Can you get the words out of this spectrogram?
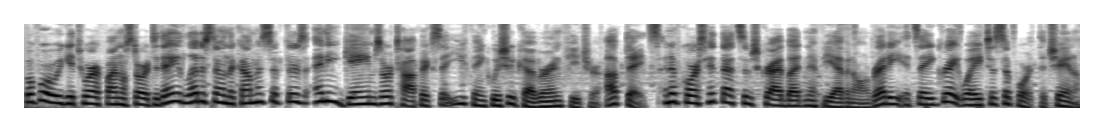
Before we get to our final story today, let us know in the comments if there's any games or topics that you think we should cover in future updates. And of course, hit that subscribe button if you haven't already, it's a great way to support the channel.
